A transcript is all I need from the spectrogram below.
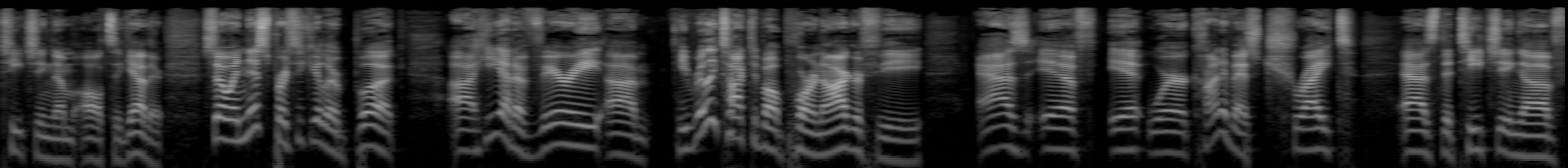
teaching them altogether. So in this particular book, uh, he had a very, um, he really talked about pornography as if it were kind of as trite as the teaching of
